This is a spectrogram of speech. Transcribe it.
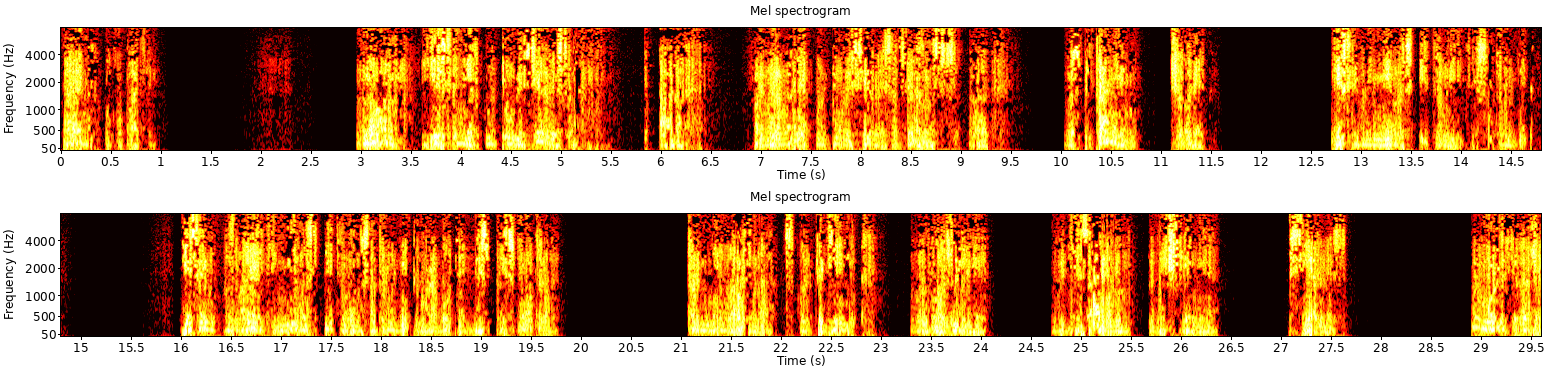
тайных покупателей. Но если нет культуры сервиса, а формирование культуры сервиса связано с э, воспитанием человека, если вы не воспитываете сотрудника, если вы позволяете невоспитанным сотрудникам работать без присмотра, дизайн помещения, сервис. Вы можете даже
